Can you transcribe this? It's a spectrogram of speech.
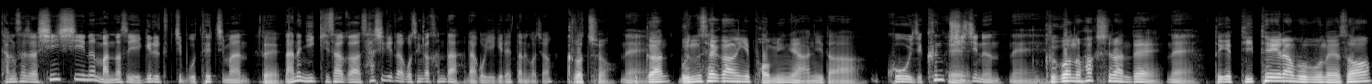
당사자 신 씨는 만나서 얘기를 듣지 못했지만 네 나는 이 기사가 사실이라고 생각한다라고 얘기를 했다는 거죠. 그렇죠. 네. 그러니까 문세강이 범인이 아니다. 그 이제 큰 네. 취지는 네. 그거는 확실한데 네. 되게 디테일한 부분에서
